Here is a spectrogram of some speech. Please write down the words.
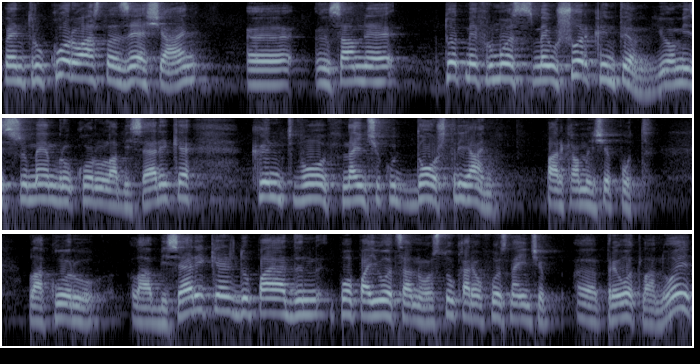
Pentru corul asta 10 ani înseamnă tot mai frumos, mai ușor cântăm. Eu am zis și membru corul la biserică, când vă, înainte cu 23 ani, parcă am început la corul la biserică și după aia din popa Ioța nostru, care a fost înainte preot la noi,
